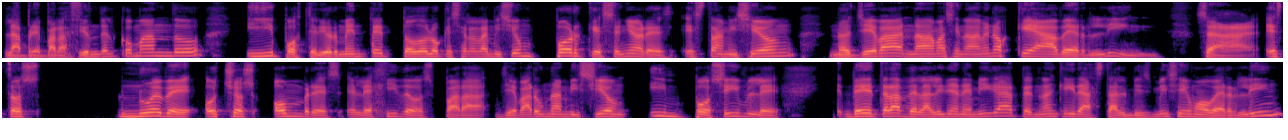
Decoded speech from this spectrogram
la preparación del comando y posteriormente todo lo que será la misión, porque señores, esta misión nos lleva nada más y nada menos que a Berlín. O sea, estos nueve, ocho hombres elegidos para llevar una misión imposible detrás de la línea enemiga tendrán que ir hasta el mismísimo Berlín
